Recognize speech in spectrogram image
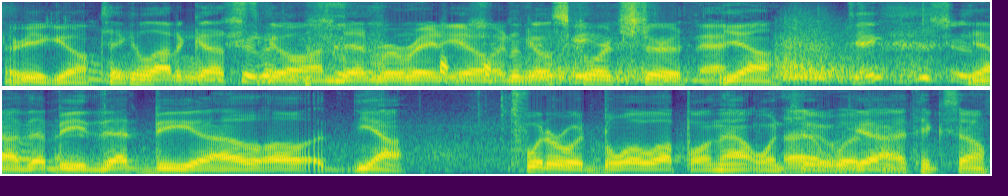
There you go. Take a lot of guts to go on Denver radio and go scorched earth. Yeah, yeah, that'd be that'd be uh, uh, yeah. Twitter would blow up on that one too. Uh, would, yeah, I think so.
